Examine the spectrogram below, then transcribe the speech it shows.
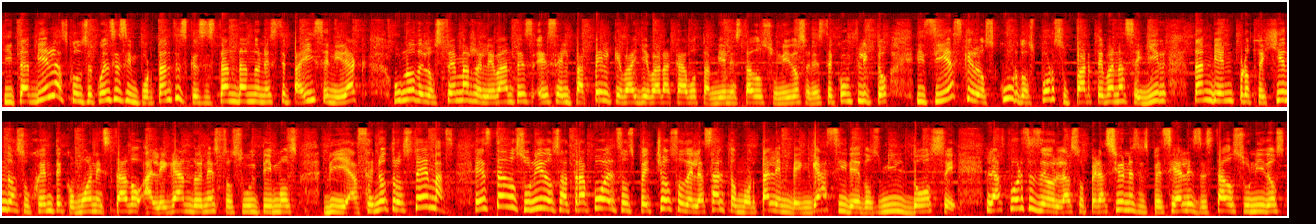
y también las consecuencias importantes que se están dando en este país, en Irak. Uno de los temas relevantes es el papel que va a llevar a cabo también Estados Unidos en este conflicto y si es que los kurdos, por su parte, van a seguir también protegiendo a su gente como han estado alegando en estos últimos días. En otros temas, Estados Unidos atrapó al sospechoso del asalto mortal en Benghazi de 2012. Las fuerzas de las operaciones especiales de Estados Unidos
